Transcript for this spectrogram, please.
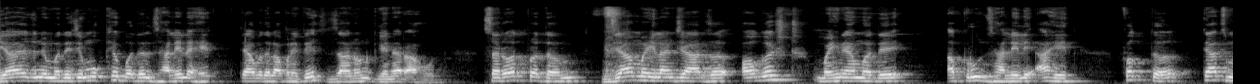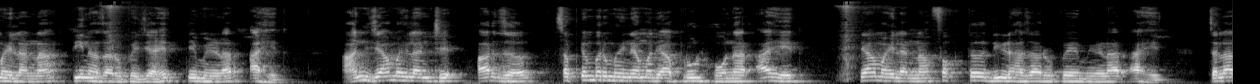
या योजनेमध्ये जे मुख्य बदल झालेले आहेत त्याबद्दल आपण इथे जाणून घेणार आहोत. सर्वात प्रथम ज्या महिलांचे अर्ज ऑगस्ट महिन्यामध्ये अप्रूव्ह झालेले आहेत फक्त त्याच महिलांना तीन हजार रुपये जे आहेत ते मिळणार आहेत. आणि ज्या महिलांचे अर्ज सप्टेंबर महिन्यामध्ये अप्रूव्ह होणार आहेत. त्या महिलांना फक्त दीड हजार रुपये मिळणार आहेत. चला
